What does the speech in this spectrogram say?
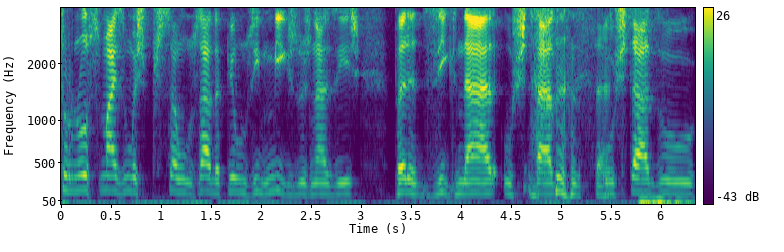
tornou-se mais uma expressão usada pelos inimigos dos nazis para designar o Estado, o Estado, uh,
